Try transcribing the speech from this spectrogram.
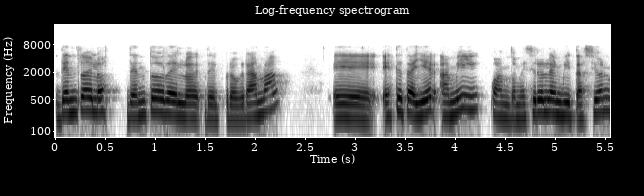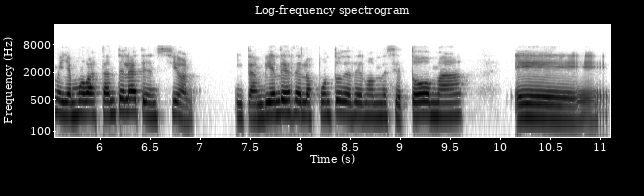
dentro, de los, dentro del programa, eh, este taller a mí, cuando me hicieron la invitación, me llamó bastante la atención y también desde los puntos desde donde se toma. Eh,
